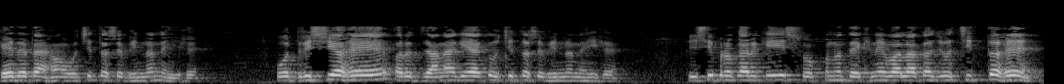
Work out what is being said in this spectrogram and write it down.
कह देता है हाँ वो चित्त से भिन्न नहीं है। वो दृश्य है और जाना गया कि वो चित्त से भिन्न नहीं है। इसी प्रकार की स्वप्न देखने वाला का जो चित्त है,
